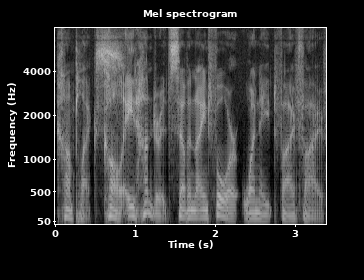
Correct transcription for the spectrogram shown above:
Complex. Call 800 794 1855.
